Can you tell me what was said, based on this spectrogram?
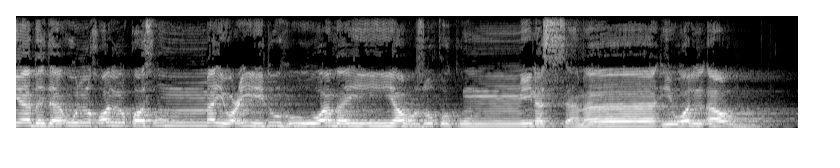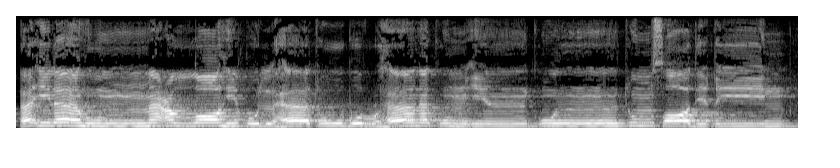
يبدأ الخلق ثم يعيده ومن يرزقكم من السماء والأرض؟ أإله مع الله؟ قل هاتوا برهانكم إن كنتم صادقين.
